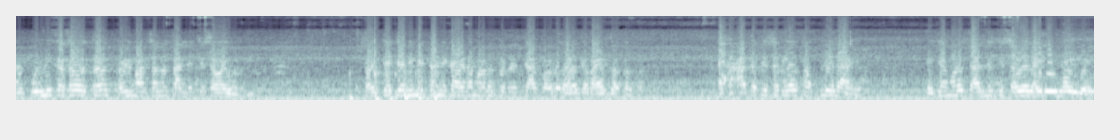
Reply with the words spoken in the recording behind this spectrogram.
आणि पूर्वी कसं होतं? थोडी माणसांना चालण्याची सवय होती. सत्याच्या निमित्ताने काय ना माणूस थोडं चार पावलं घराच्या बाहेर जात होता. आता ते सगळं संपलेलं आहे. त्याच्यामुळे चालण्याची सवय राहिलेली नाही आहे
